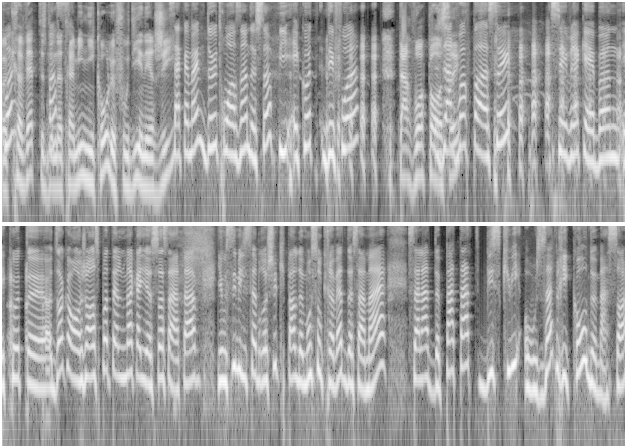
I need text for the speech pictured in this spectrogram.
euh, quoi? crevettes de notre ami Nico, le foodie énergie. Ça fait même deux, trois ans de ça. Puis écoute, des fois, T'as revoir j'ai passer. voir passer. C'est vrai qu'elle est bonne. Écoute, euh, disons qu'on jase pas tellement quand il y a ça sur la table. Il y a aussi Mélissa Brochu qui parle de mousse aux crevettes de sa mère. Salade de patates, biscuits aux abricots de ma sœur.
